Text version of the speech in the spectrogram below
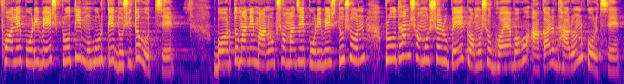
ফলে পরিবেশ প্রতি মুহূর্তে দূষিত হচ্ছে। বর্তমানে মানব সমাজে পরিবেশ দূষণ প্রধান সমস্যারূপে ক্রমশ ভয়াবহ আকার ধারণ করছে।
